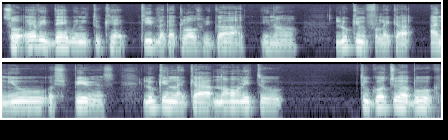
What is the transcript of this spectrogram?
So every day we need to keep keep like a close with God, you know, looking for like a, a new experience, looking like a, not only to to go to a book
